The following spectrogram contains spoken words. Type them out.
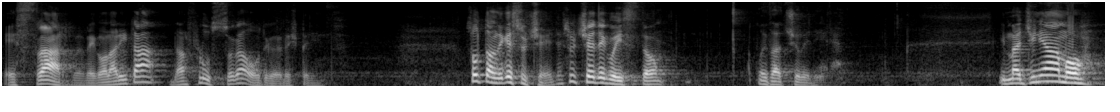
estrarre regolarità dal flusso caotico delle esperienze. Soltanto che succede? Succede questo, vi faccio vedere. Immaginiamo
